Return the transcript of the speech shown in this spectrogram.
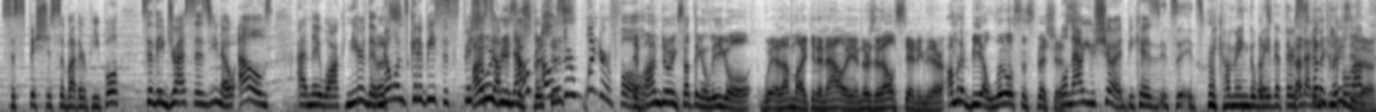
suspicious of other people. So they dress as, you know, elves and they walk near them. no one's going to be suspicious I would of be an elf. suspicious. Elves are wonderful. If I'm doing something illegal and I'm like in an alley and there's an elf standing there, I'm going to be a little suspicious. well, now you should because it's it's becoming the way that they're that's setting people crazy, up. though.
